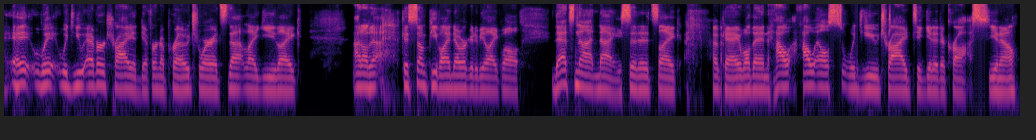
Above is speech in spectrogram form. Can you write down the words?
w- would you ever try a different approach where it's not like you like, I don't know, because some people I know are going to be like, well, that's not nice, and it's like, okay, well then how how else would you try to get it across? You know?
